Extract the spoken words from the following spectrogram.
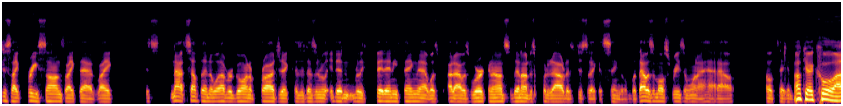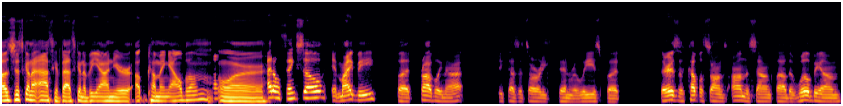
just like free songs like that. Like it's not something that will ever go on a project because it doesn't really it didn't really fit anything that was that I was working on. So then I'll just put it out as just like a single. But that was the most recent one I had out. I'll take it. Okay, cool. I was just gonna ask if that's gonna be on your upcoming album Uh, or. I don't think so. It might be, but probably not because it's already been released. But there is a couple songs on the SoundCloud that will be on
